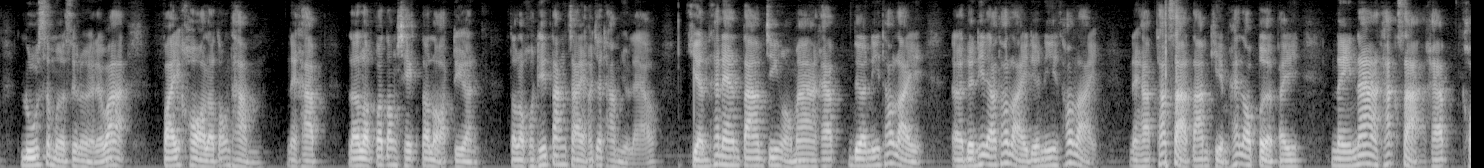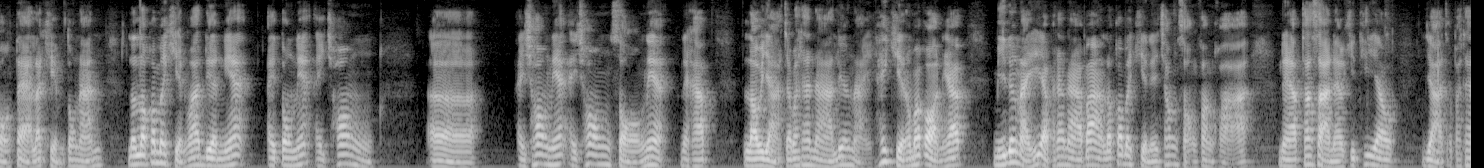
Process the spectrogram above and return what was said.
ำรู้เสมอเสมอเลยว่าไฟคอเราต้องทำนะครับแล้วเราก็ต้องเช็คตลอดเดือนตลอดคนที่ตั้งใจเขาจะทำอยู่แล้ว เขียนคะแนนตามจริงออกมาครับเดือนนี้เท่าไหร่เดือนที่แล้วเท่าไหร่เดือนนี้เท่าไหร่นะครับทักษะตามเข็มให้เราเปิดไปในหน้าทักษะครับของแต่ละเข็มตรงนั้น แล้วเราก็มาเขียนว่าเดือนนี้ไอ้ตรงเนี้ยไอ้ช่องไอ้ช่องเนี้ยไอ้ช่อง2เนี่ยนะครับเราอยากจะพัฒนาเรื่องไหนให้เขียนออกมาก่อนครับ มีเรื่องไหนที่อยากพัฒนาบ้าง แล้วก็มาเขียนในช่อง 2 ฝั่งขวานะครับทักษะแนวคิดที่เราอยากจะพัฒ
